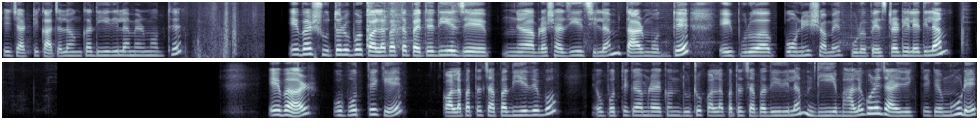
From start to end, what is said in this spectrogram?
সেই চারটি কাঁচা লঙ্কা দিয়ে দিলাম এর মধ্যে। এবার সুতোর উপর কলা পাতা পেতে দিয়ে যে আমরা সাজিয়েছিলাম, তার মধ্যে এই পুরো পনির সমেত পুরো পেস্টটা ঢেলে দিলাম। এবার ওপর থেকে কলা পাতা চাপা দিয়ে দেবো। উপর থেকে আমরা এখন দুটো কলা পাতা চাপা দিয়ে দিলাম। দিয়ে ভালো করে চারিদিক থেকে মুড়ে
